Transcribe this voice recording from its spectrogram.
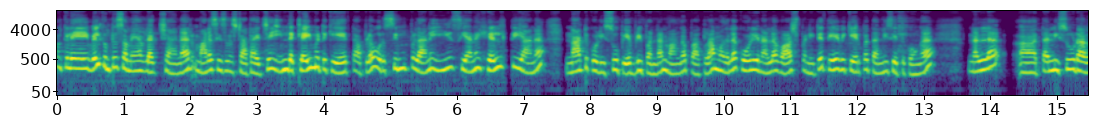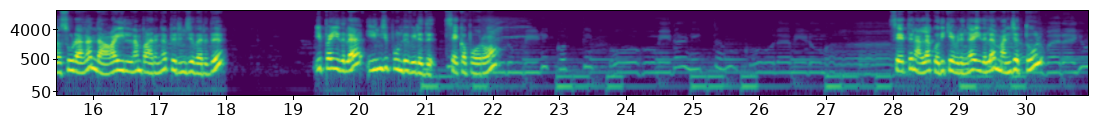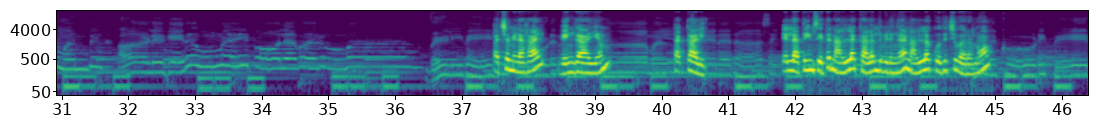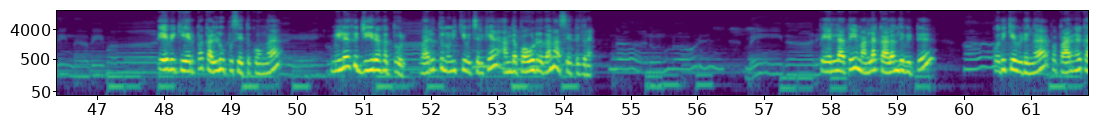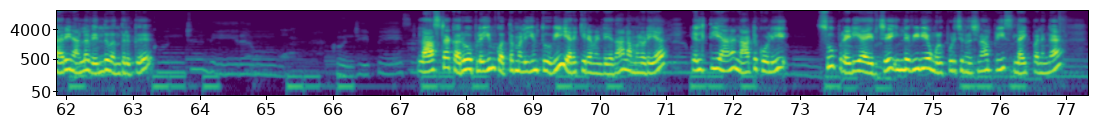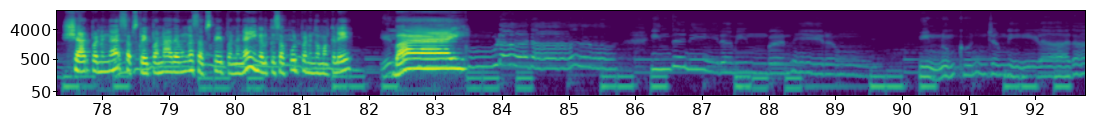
மக்களே welcome to Samaya vlog channel மழை season start ஆயிடுச்சு. இந்த கிளைமேட்டுக்கு ஏற்றாப்புல ஒரு சிம்பிளான ஈஸியான ஹெல்த்தியான நாட்டுக்கோழி சூப் எப்படி பண்ணலான்னு வாங்க பார்க்கலாம். முதல்ல கோழியை நல்லா வாஷ் பண்ணிவிட்டு தேவைக்கு ஏற்ப தண்ணி சேர்த்துக்கோங்க. நல்ல தண்ணி சூடாக சூடாக அந்த ஆயிலெலாம் பாருங்கள் பிரிஞ்சு வருது. இப்போ இதில் இஞ்சி பூண்டு விழுது சேர்க்க போகிறோம் சேர்த்து நல்லா கொதிக்க விடுங்க. இதில் மஞ்சத்தூள். போல பச்சை மிளகாய் வெங்காயம் தக்காளி எல்லாத்தையும் சேர்த்து நல்லா கலந்து விடுங்க. நல்லா கொதிச்சு வரணும். கோடி தேவைக்கு ஏற்ப கல் உப்பு சேர்த்துக்கோங்க. மிளகு ஜீரகத்தூள். வறுத்து நுணுக்கி வச்சுருக்கேன். அந்த பவுடர் தான் நான் சேர்த்துக்கிறேன். இப்போ எல்லாத்தையும் நல்லா கலந்து விட்டு கொதிக்க விடுங்க. இப்போ பாருங்கள் கறி நல்லா வெந்து வந்திருக்கு. லாஸ்ட்டாக கருவேப்பிலையும் கொத்தமல்லியும் தூவி இறக்கிற வேண்டியதான் நம்மளுடைய ஹெல்த்தியான நாட்டுக்கோழி சூப் ரெடி ஆயிடுச்சு இந்த வீடியோ உங்களுக்கு பிடிச்சிருந்துச்சுன்னா ப்ளீஸ் லைக் பண்ணுங்கள் ஷேர் பண்ணுங்கள் சப்ஸ்கிரைப் பண்ணாதவங்க சப்ஸ்கிரைப் பண்ணுங்கள் எங்களுக்கு சப்போர்ட் பண்ணுங்கள் மக்களே. பாய் இன்னும் கொஞ்சம் நீளாதா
